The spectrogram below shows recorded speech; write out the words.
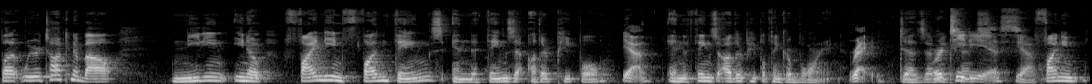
But we were talking about needing, you know, finding fun things in the things that other people Yeah. and the things other people think are boring. Right. Does that Or make sense? tedious. Yeah, finding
